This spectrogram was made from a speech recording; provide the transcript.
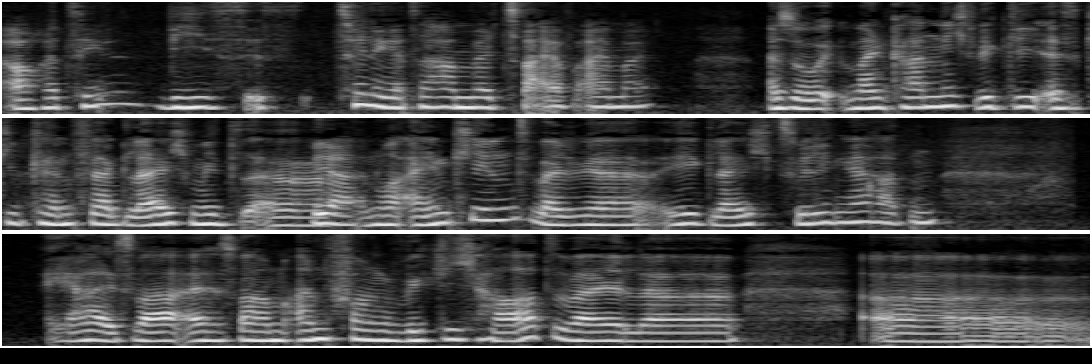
auch erzählen, wie es ist, Zwillinge zu haben, weil zwei auf einmal? Also man kann nicht wirklich, es gibt keinen Vergleich mit äh, ja. nur ein Kind, weil wir eh gleich Zwillinge hatten. Ja, es war, es war am Anfang wirklich hart, weil äh, äh,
